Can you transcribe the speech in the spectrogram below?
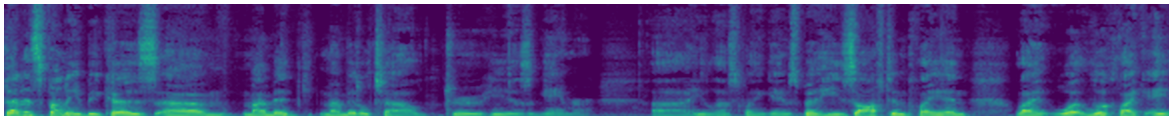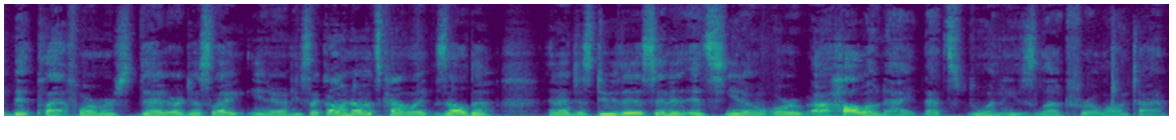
that is funny because um, my mid my middle child Drew he is a gamer. Uh, he loves playing games, but he's often playing like what look like eight bit platformers that are just like you know. And he's like, "Oh no, it's kind of like Zelda," and I just do this, and it, it's you know, or uh, Hollow Knight. That's one he's loved for a long time,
